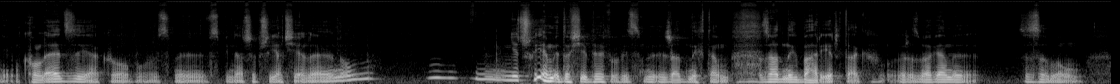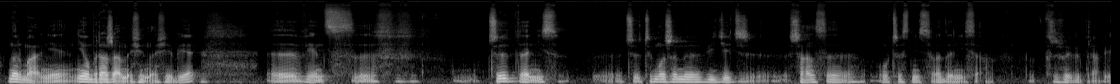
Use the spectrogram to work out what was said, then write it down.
wiem, koledzy, jako powiedzmy wspinacze, przyjaciele, no, nie czujemy do siebie powiedzmy żadnych tam, żadnych barier, tak? Rozmawiamy ze sobą normalnie, nie obrażamy się na siebie, E, więc e, czy Denis, e, czy, czy możemy widzieć szansę uczestnictwa Denisa w, przyszłej wyprawie?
